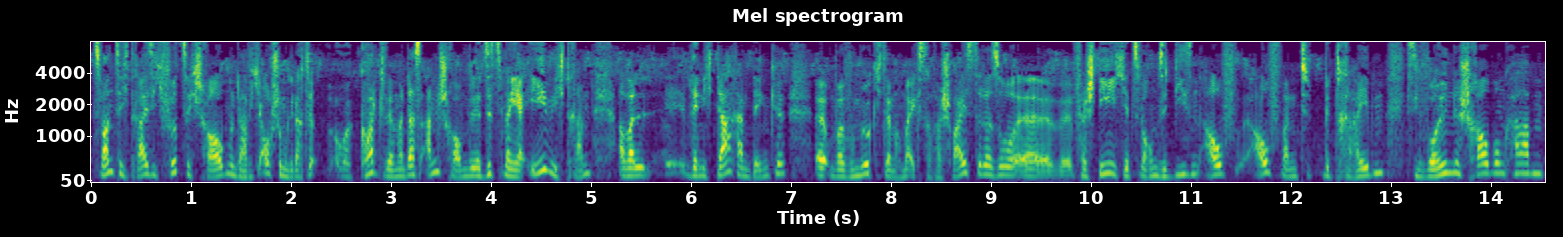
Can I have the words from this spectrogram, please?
20, 30, 40 Schrauben. Und da habe ich auch schon gedacht, oh Gott, wenn man das anschrauben will, dann sitzt man ja ewig dran. Aber äh, wenn ich daran denke, äh, weil womöglich dann nochmal extra verschweißt oder so, äh, verstehe ich jetzt, warum sie diesen Auf, Aufwand betreiben. Sie wollen eine Schraubung haben,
